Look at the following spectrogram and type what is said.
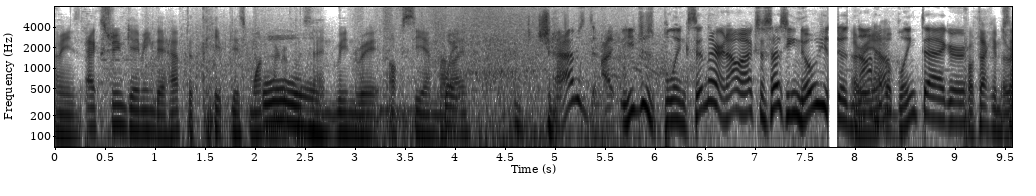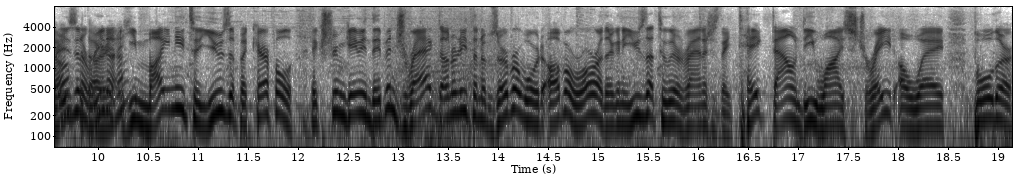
I mean, Extreme Gaming, they have to keep this 100% win rate of CM Wait. alive. Jabz, I- he just blinks in there. and Now XSS, he knows he does not have a blink dagger. Protect himself with the arena, arena? he might need to use it, but careful. Extreme Gaming, they've been dragged underneath an observer ward of Aurora. They're going to use that to their advantage as they take down DY straight away. Boulder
